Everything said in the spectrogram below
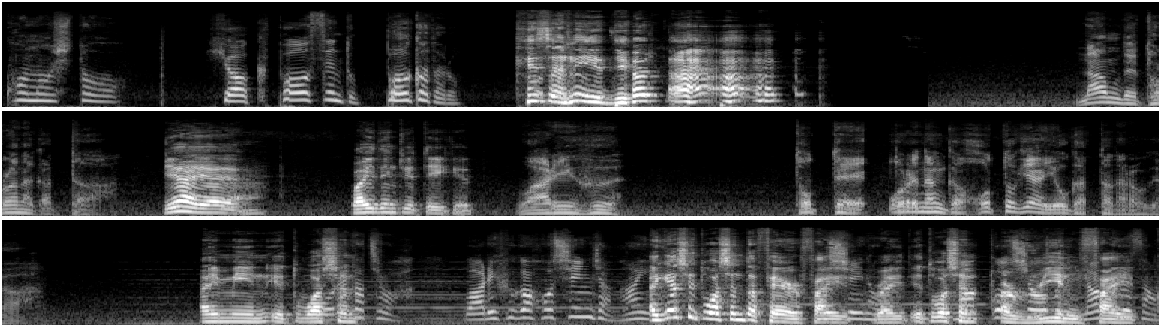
この人100%バカだろ He's an idiot. yeah, なんで取らなかった yeah, yeah. Why didn't you take it? 割り符取って俺なんかほっときゃよかっただろうが I mean, it 俺 wasn't たちは 割り符が欲しいんじゃない I guess it wasn't a fair 欲 fight, しいのは right? It 真っ wasn't 向 a 勝負 real にナックル fight. さんを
